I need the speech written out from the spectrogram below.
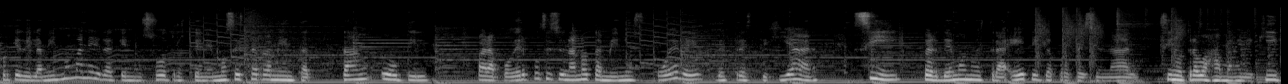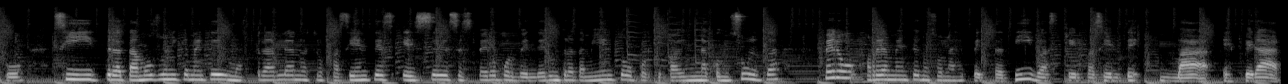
porque de la misma manera que nosotros tenemos esta herramienta tan útil para poder posicionarnos, también nos puede desprestigiar si perdemos nuestra ética profesional, si no trabajamos en equipo, si tratamos únicamente de mostrarle a nuestros pacientes ese desespero por vender un tratamiento o porque paguen una consulta, pero realmente no son las expectativas que el paciente va a esperar.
